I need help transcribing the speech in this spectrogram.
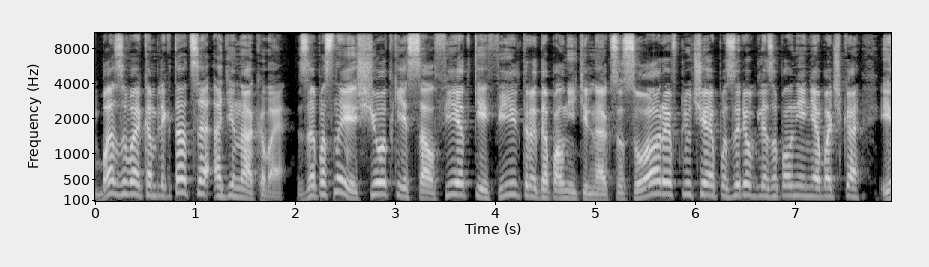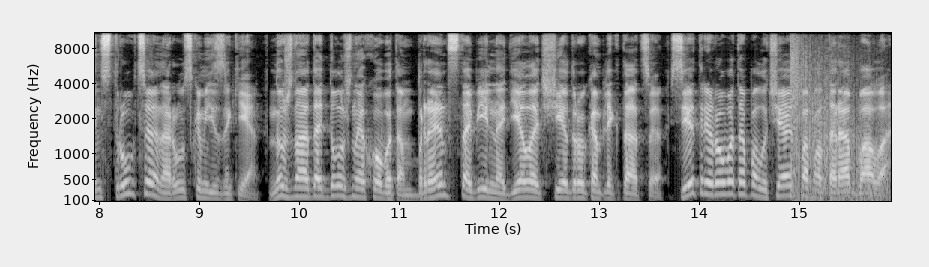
Базовая комплектация одинаковая. Запасные щетки, салфетки, фильтры, дополнительные аксессуары, включая пузырек для заполнения бачка, инструкция на русском языке. Нужно отдать должное хоботам, бренд стабильно делает щедрую комплектацию. Все три робота получают по полтора балла.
